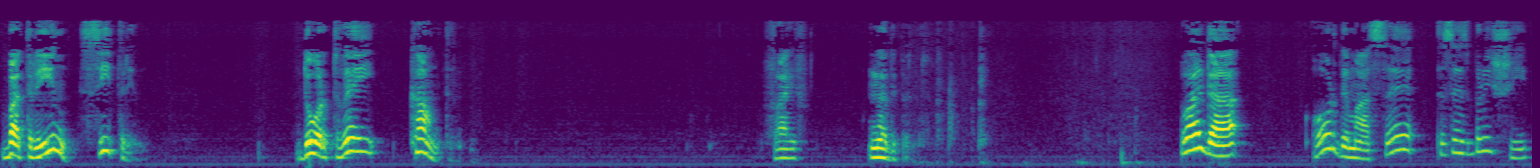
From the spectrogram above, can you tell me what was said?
batrin, citrin, door twee kanten. Vijf naar de punt. Walda or de maase zes brishit,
